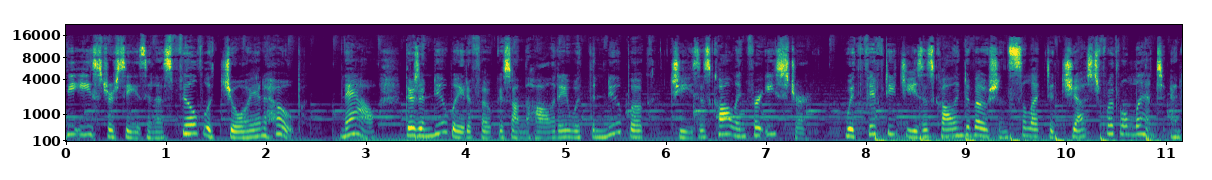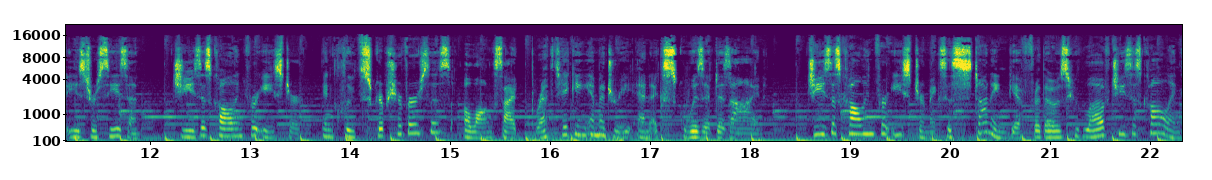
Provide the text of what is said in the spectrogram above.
The Easter season is filled with joy and hope. Now, there's a new way to focus on the holiday with the new book, Jesus Calling for Easter. With 50 Jesus Calling devotions selected just for the Lent and Easter season, Jesus Calling for Easter includes scripture verses alongside breathtaking imagery and exquisite design. Jesus Calling for Easter makes a stunning gift for those who love Jesus Calling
